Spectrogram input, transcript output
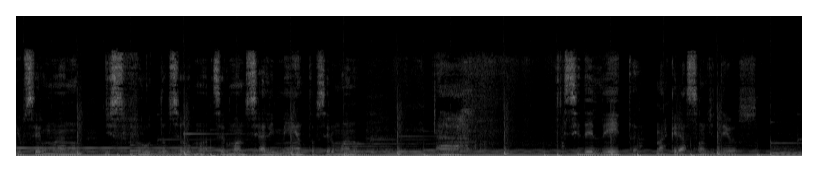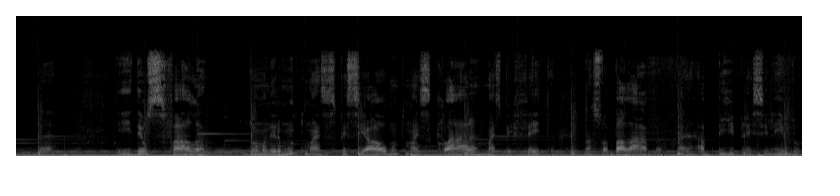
E o ser humano desfruta, o ser humano, o ser humano se alimenta, o ser humano ah, se deleita na criação de Deus. Né? E Deus fala de uma maneira muito mais especial, muito mais clara, mais perfeita na sua palavra. Né? A Bíblia, esse livro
